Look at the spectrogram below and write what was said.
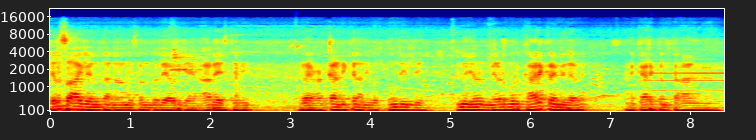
ಕೆಲಸ ಆಗಲಿ ಅಂತ ನಾನು ಈ ಸಂದರ್ಭದಲ್ಲಿ ಅವರಿಗೆ ಆರೈಸ್ತೀನಿ ಆ ಕಾರಣಕ್ಕೆ ನಾನು ಇವತ್ತು ಮುಂದೆ ಇಲ್ಲಿ ಇನ್ನೂ ಎರಡು ಎರಡು, ಮೂರು ಕಾರ್ಯಕ್ರಮ ಇದ್ದಾವೆ. ಆ, ಕಾರ್ಯಕ್ರಮಕ್ಕೆ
